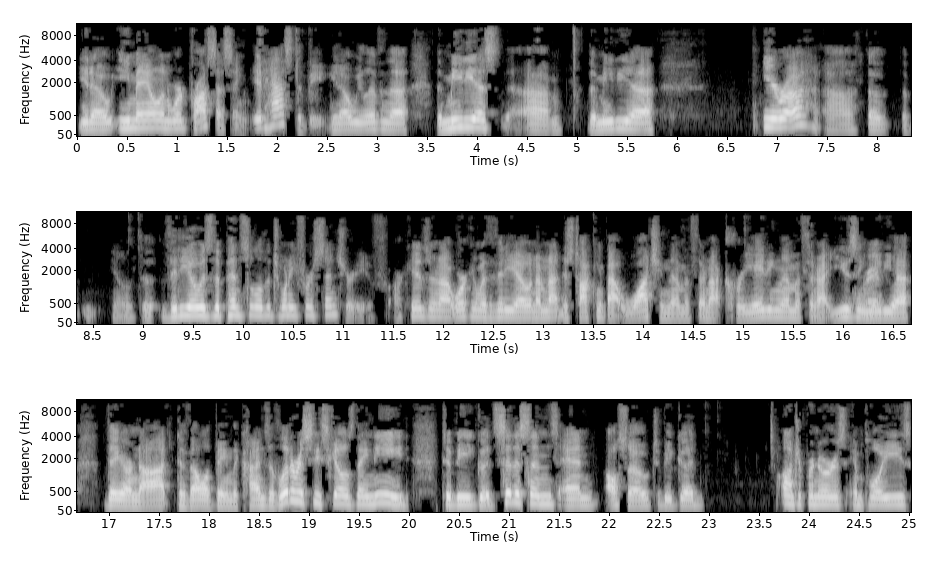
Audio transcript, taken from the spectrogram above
you know email and word processing. It has to be. You know, we live in the the media um, the media era. Uh, the, the you know the video is the pencil of the 21st century. If our kids are not working with video, and I'm not just talking about watching them, if they're not creating them, if they're not using right. media, they are not developing the kinds of literacy skills they need to be good citizens and also to be good entrepreneurs, employees,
